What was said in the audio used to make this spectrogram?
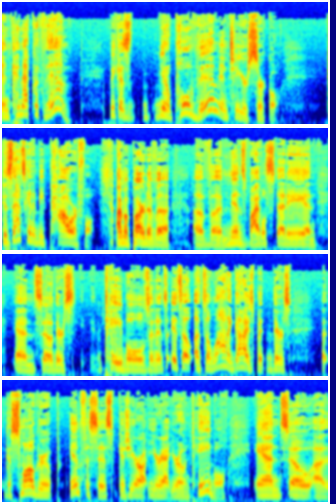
and connect with them because you know pull them into your circle because that's going to be powerful. I'm a part of a of a men's Bible study and and so there's tables and it's it's a it's a lot of guys but there's a, a small group emphasis because you're you're at your own table and so uh,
